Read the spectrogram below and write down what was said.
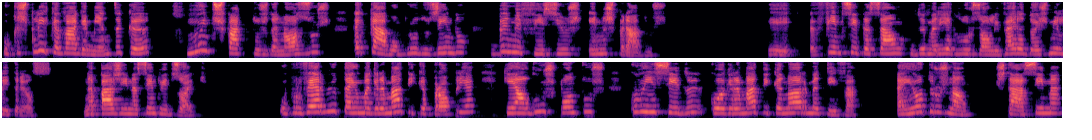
o que explica vagamente que muitos factos danosos acabam produzindo benefícios inesperados. E fim de citação de Maria de Lourdes Oliveira, 2013, na página 118. O provérbio tem uma gramática própria que, em alguns pontos, coincide com a gramática normativa, em outros, não, está acima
